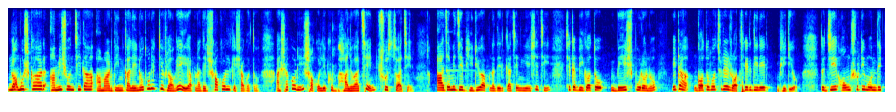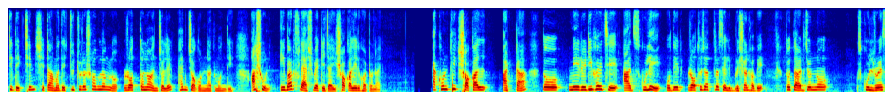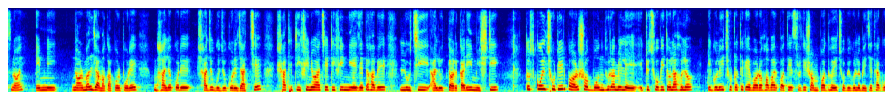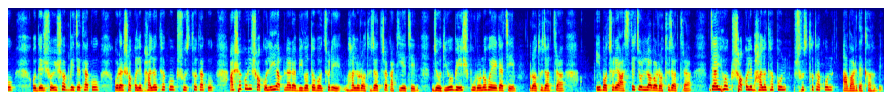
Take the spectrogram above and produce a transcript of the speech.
নমস্কার, আমি সঞ্চিতা। আমার দিনকালে নতুন একটি ভ্লগে আপনাদের সকলকে স্বাগত। আশা করি সকলে খুব ভালো আছেন, সুস্থ আছেন। আজ আমি যে ভিডিও আপনাদের কাছে নিয়ে এসেছি, সেটা বিগত বেশ পুরনো। এটা গত বছরের রথের দিনের ভিডিও। তো যে অংশটি মন্দিরটি দেখছেন, সেটা আমাদের চুচুড়া সংলগ্ন রথতলা অঞ্চলের এক জগন্নাথ মন্দির। আসুন, এবার ফ্ল্যাশব্যাকে যাই সকালের ঘটনায়। এখন ঠিক সকাল আটটা। তো মেয়ে রেডি হয়েছে, আজ স্কুলে ওদের রথযাত্রা সেলিব্রেশন হবে। তো তার জন্য স্কুল ড্রেস নয়, এমনি নর্মাল জামা কাপড় পরে ভালো করে সাজুগুজু করে যাচ্ছে। সাথে টিফিনও আছে, টিফিন নিয়ে যেতে হবে, লুচি, আলুর তরকারি, মিষ্টি। তো স্কুল ছুটির পর সব বন্ধুরা মিলে একটু ছবি তোলা হলো। এগুলোই ছোট থেকে বড় হবার পথে স্মৃতি সম্পদ হয়ে ছবিগুলো বেঁচে থাকুক, ওদের শৈশব বেঁচে থাকুক, ওরা সকলে ভালো থাকুক, সুস্থ থাকুক। আশা করি সকলেই আপনারা বিগত বছরে ভালো রথযাত্রা কাটিয়েছেন, যদিও বেশ পুরনো হয়ে গেছে। রথযাত্রা এ বছরে আসতে চলল আবার রথযাত্রা। যাই হোক, সকলে ভালো থাকুন, সুস্থ থাকুন, আবার দেখা হবে।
